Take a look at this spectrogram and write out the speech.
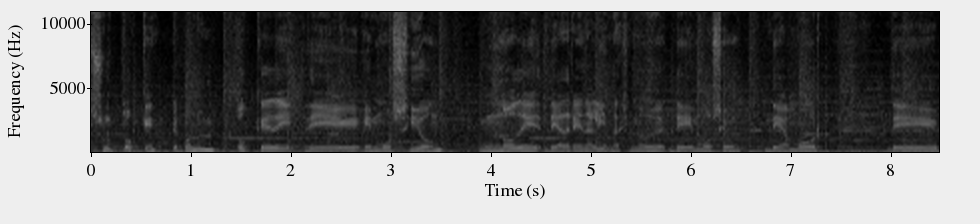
su toque, le pone un toque de, emoción, no de, adrenalina, sino de emoción, de amor, de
